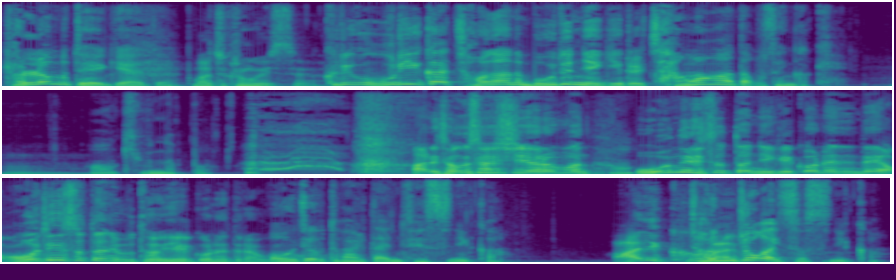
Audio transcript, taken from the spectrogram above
결론부터 얘기해야 돼. 맞아 그런 거 있어요. 그리고 우리가 전하는 모든 얘기를 장황하다고 생각해. 음. 아 기분 나빠. 아니 정선 씨 여러분 오늘 있었던 얘기를 꺼냈는데 어제 있었던 일부터 얘기를 꺼내더라고요. 어제부터 발단이 됐으니까. 아니 그거 전조가 있었으니까. 말-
